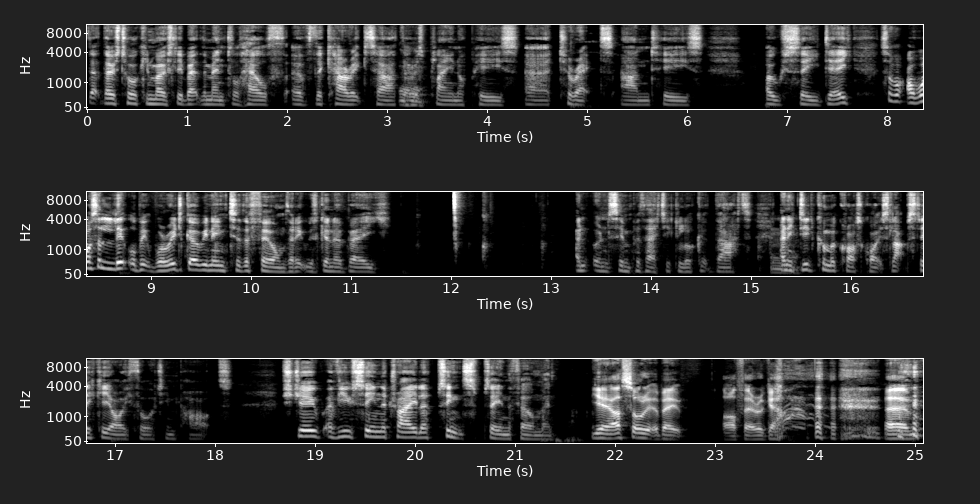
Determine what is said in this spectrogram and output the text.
that they was talking mostly about the mental health of the character that was playing up his uh, Tourette's and his OCD. So I was a little bit worried going into the film that it was going to be an unsympathetic look at that, and it did come across quite slapsticky. I thought in parts. Stu, have you seen the trailer since seeing the film? Then Yeah, I saw it about half hour ago. um,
